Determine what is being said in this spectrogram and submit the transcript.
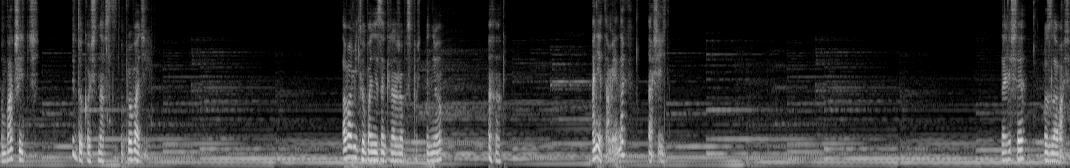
Zobaczyć, gdzie dokąd nas to doprowadzi. Lawa mi tu chyba nie zagraża bezpośrednio. Aha. A nie, tam jednak da się iść. Zdaje się, rozlała się.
